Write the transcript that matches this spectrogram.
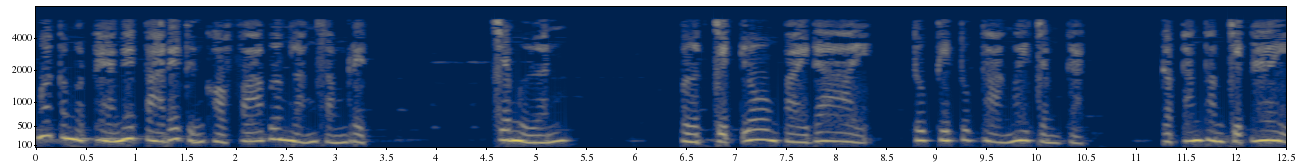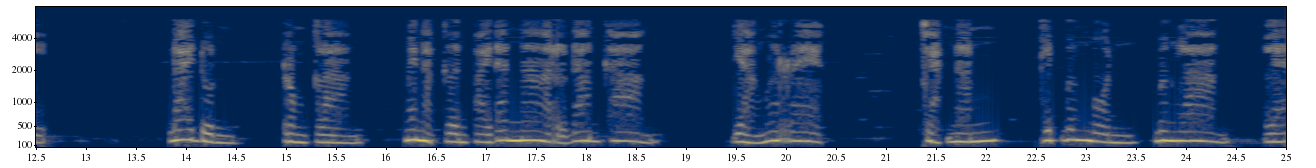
เมื่อกำหนดแผ่เมตตาได้ถึงขอบฟ้าเบื้องหลังสำเร็จ จะเหมือน เปิดจิตโล่งไปได้ ทุกทิศทุกทางไม่จำกัด กับทั้งทำจิตให้ ได้ดุล ตรงกลาง ไม่หนักเกินไปด้านหน้าหรือด้านข้าง อย่างเมื่อแรก จากนั้น ทิศเบื้องบน เบื้องล่าง และ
